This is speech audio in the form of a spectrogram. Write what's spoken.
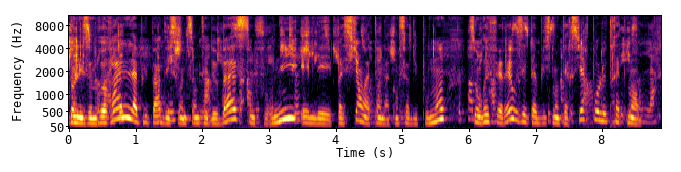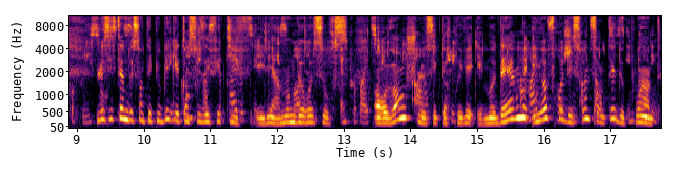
Dans les zones rurales, la plupart des soins de santé de base sont fournis et les patients atteints d'un cancer du poumon sont référés aux établissements tertiaires pour le traitement. Le système de santé publique est en sous-effectif et il y a un manque de ressources. En revanche, le secteur privé est moderne et offre des soins de santé de pointe.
